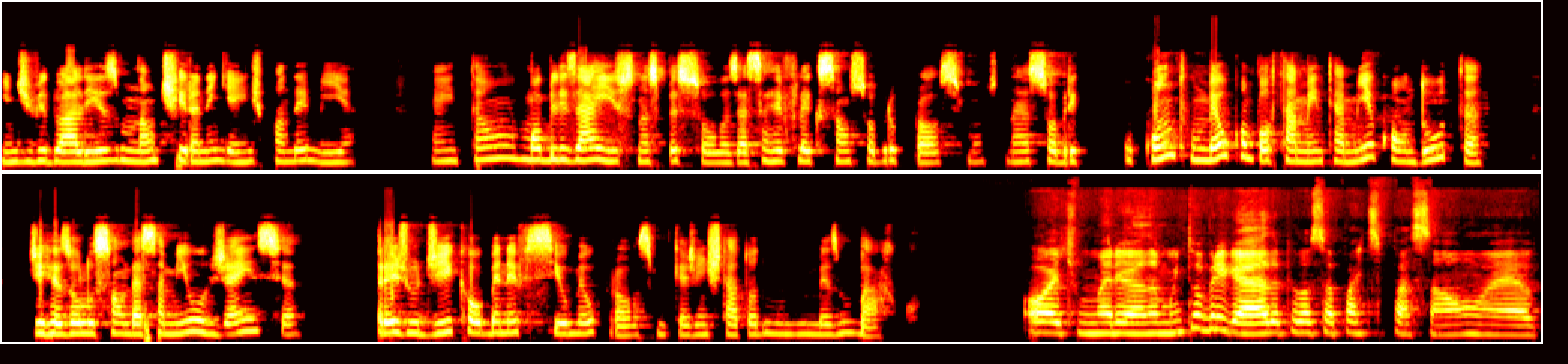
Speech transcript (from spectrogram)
Individualismo não tira ninguém de pandemia. Então, mobilizar isso nas pessoas, essa reflexão sobre o próximo, né? sobre o quanto o meu comportamento e a minha conduta de resolução dessa minha urgência prejudica ou beneficia o meu próximo, que a gente está todo mundo no mesmo barco. Ótimo, Mariana, muito obrigada pela sua participação. É,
